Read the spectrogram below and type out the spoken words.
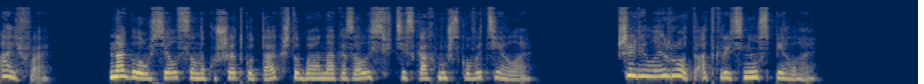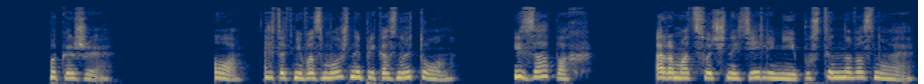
Альфа. Нагло уселся на кушетку так, чтобы она оказалась в тисках мужского тела. Ширил и рот открыть не успела. «Покажи». О, этот невозможный приказной тон. И запах. Аромат сочной зелени и пустынного зноя,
